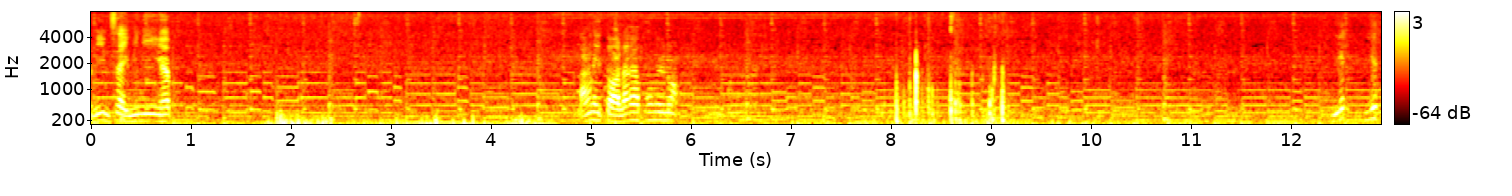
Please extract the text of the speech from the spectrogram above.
วันนี้ใส่มินิครับ หลังในต่อแล้วครับพ่อแม่น้องเย็ดเย็ด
